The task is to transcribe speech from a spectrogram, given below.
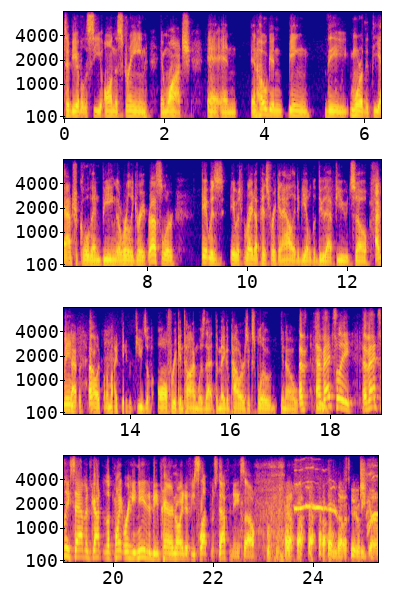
to be able to see on the screen and watch, and and, and Hogan being the more of the theatrical than being a really great wrestler it was it was right up his freaking alley to be able to do that feud. So I mean, that was probably one of my favorite feuds of all freaking time was that the Mega Powers explode. You know, ev- feud. eventually, eventually, Savage got to the point where he needed to be paranoid if he slept with Stephanie. So oh no, here we go.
